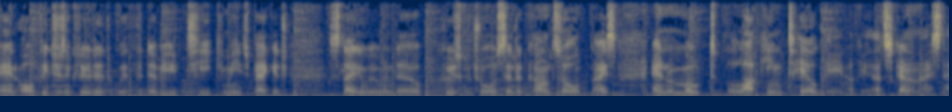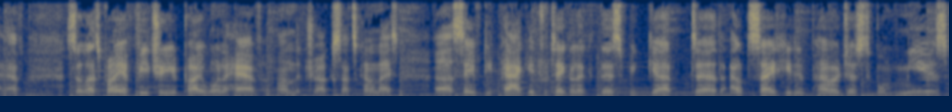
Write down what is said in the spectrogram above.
and all features included with the WT convenience package sliding rear window, cruise control, center console, nice, and remote locking tailgate. Okay, that's kind of nice to have. So that's probably a feature you probably want to have on the trucks. That's kind of nice. Uh, safety package, we'll take a look at this. We got uh, the outside heated power adjustable mirrors.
